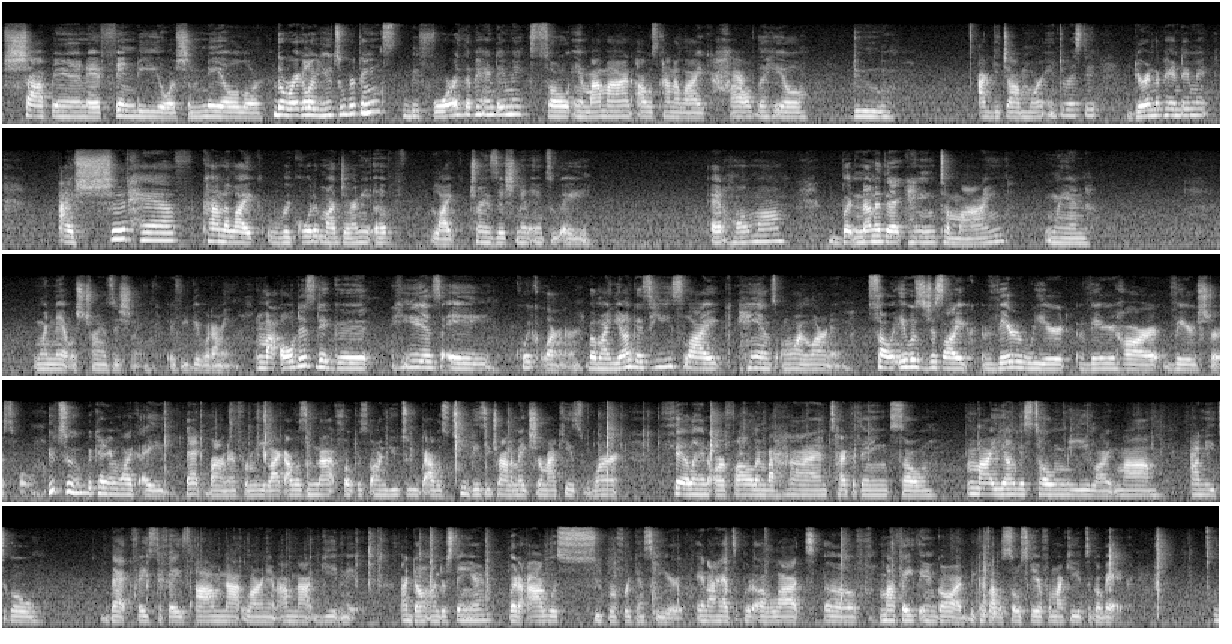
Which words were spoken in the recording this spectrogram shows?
shopping at Fendi or Chanel or the regular YouTuber things before the pandemic. So in my mind, I was kind of like, how the hell do I get y'all more interested during the pandemic? I should have kind of like recorded my journey of like transitioning into a at home mom but none of that came to mind when when that was transitioning if you get what I mean. My oldest did good. He is a quick learner but my youngest he's like hands-on learning. So it was just like very weird very hard very stressful. Youtube became like a back burner for me. Like i was not focused on youtube. I was too busy trying to make sure my kids weren't failing or falling behind type of thing. So my youngest told me like mom i need to go back face to face i'm not learning. I'm not getting it. I don't understand but I was super freaking scared and I had to put a lot of my faith in God because I was so scared for my kid to go back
